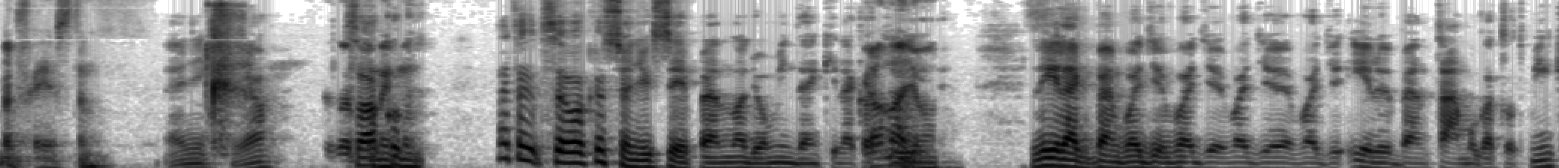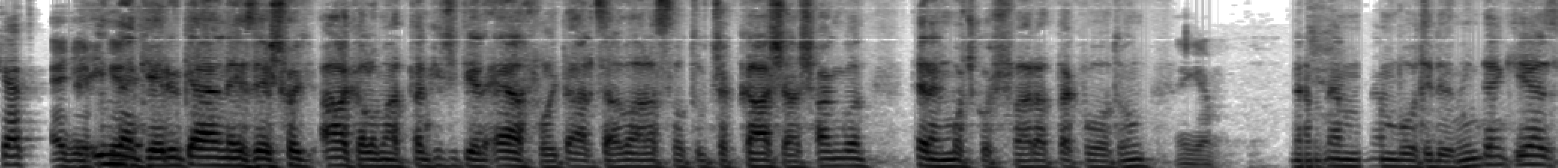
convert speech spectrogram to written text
Befejeztem. Ennyi, ja. Szóval, akkor, mond... hát, szóval köszönjük szépen nagyon mindenkinek, ja, aki nagyon. lélekben vagy, vagy, vagy, vagy élőben támogatott minket. Egyébként... Innen kérünk elnézést, hogy alkalomattán kicsit ilyen elfolyt arccal válaszoltunk, csak kásás hangon. Tényleg mocskos fáradtak voltunk. Igen. Nem, nem, nem volt idő mindenkihez.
